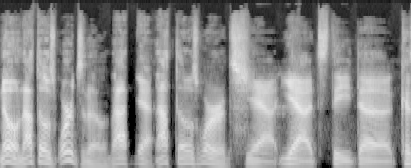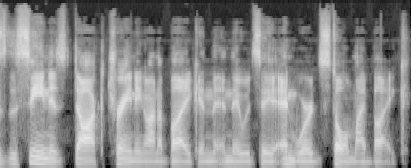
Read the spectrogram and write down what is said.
no, not those words though. Not, Yeah. not those words. Yeah, yeah. It's the the because the scene is Doc training on a bike, and and they would say N word stole my bike.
